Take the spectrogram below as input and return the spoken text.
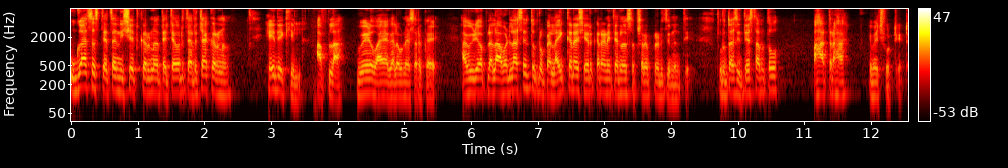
उगाचच त्याचा निषेध करणं त्याच्यावर चर्चा करणं हे देखील आपला वेळ वाया घालवण्यासारखं आहे. हा व्हिडिओ आपल्याला आवडला असेल तर कृपया लाईक करा शेअर करा आणि चॅनल सबस्क्राईब करण्याची विनंती तुर्तास इथेच थांबतो. पाहत रहा. M H forty eight.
